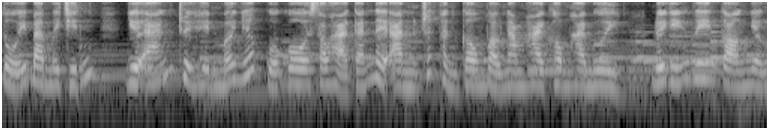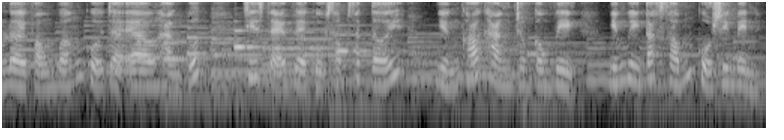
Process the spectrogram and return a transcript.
tuổi 39, dự án truyền hình mới nhất của cô sau hạ cánh nơi Anh rất thành công vào năm 2020. Nữ diễn viên còn nhận lời phỏng vấn của tờ Elle Hàn Quốc, chia sẻ về cuộc sống sắp tới, những khó khăn trong công việc, những nguyên tắc sống của riêng mình.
